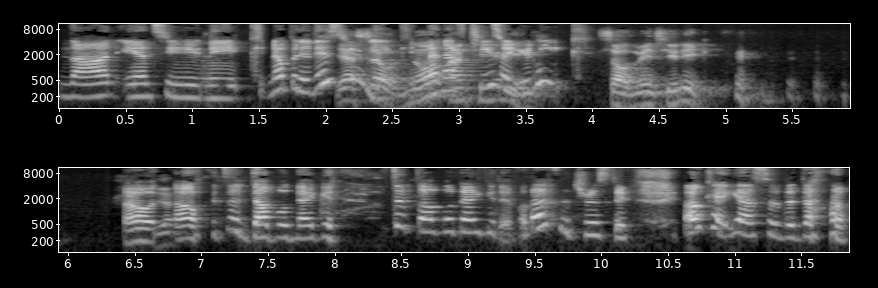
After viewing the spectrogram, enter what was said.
non anti unique. No, but it is yeah, unique. So NFTs are unique. So it means unique. oh, yeah. oh, it's a double negative a double negative. Well, that's interesting. Okay, yeah. So the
